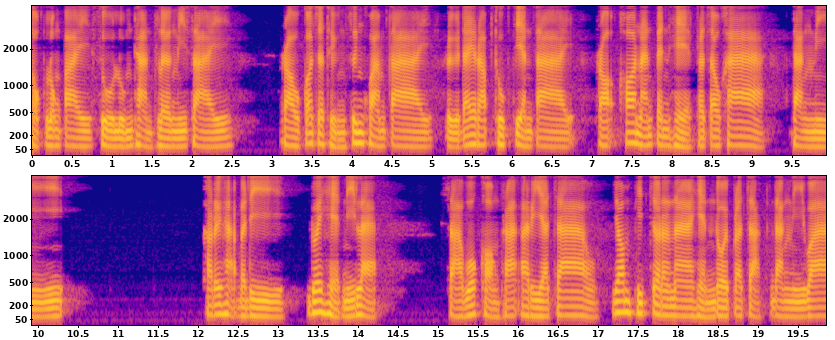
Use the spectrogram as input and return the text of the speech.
ตกลงไปสู่หลุมฐานเพลิงนี้ไซ เราก็จะถึงซึ่งความตายหรือได้รับทุกข์เจียนตาย เพราะข้อนั้นเป็นเหตุพระเจ้าข้าดังนี้คฤหบดีด้วยเหตุนี้แหละ สาวกของพระอริยเจ้าย่อมพิจารณาเห็นโดยประจักษ์ดังนี้ว่า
